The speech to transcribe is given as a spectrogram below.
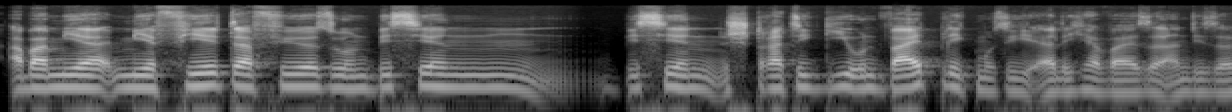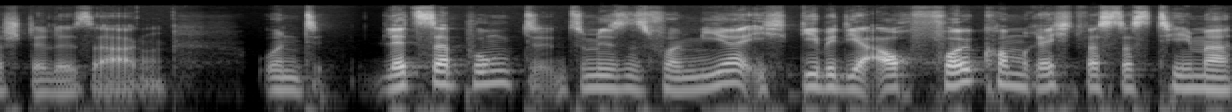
aber mir, mir fehlt dafür so ein bisschen, bisschen Strategie und Weitblick, muss ich ehrlicherweise an dieser Stelle sagen. Und letzter Punkt, zumindest von mir, ich gebe dir auch vollkommen recht, was das Thema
